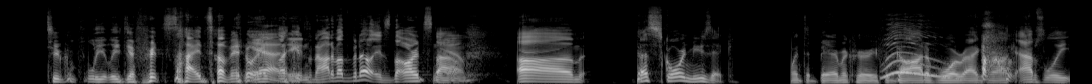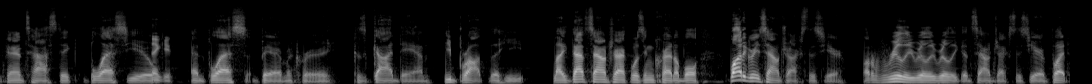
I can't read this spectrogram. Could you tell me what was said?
Two completely different sides of it. where it's Yeah, like, it's not about the vanilla, it's the art style. Um, best score in music went to Bear McCreary for God of War Ragnarok. Absolutely fantastic. Bless you. Thank you. And bless Bear McCreary because goddamn, he brought the heat. Like that soundtrack was incredible. A lot of great soundtracks this year. A lot of really, really, really good soundtracks this year. But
